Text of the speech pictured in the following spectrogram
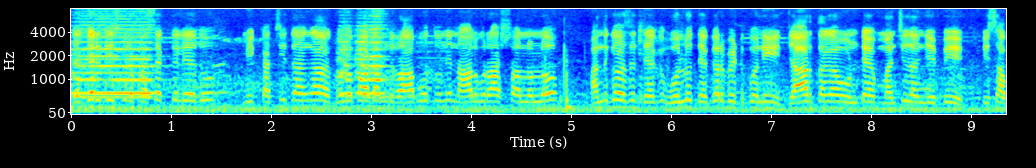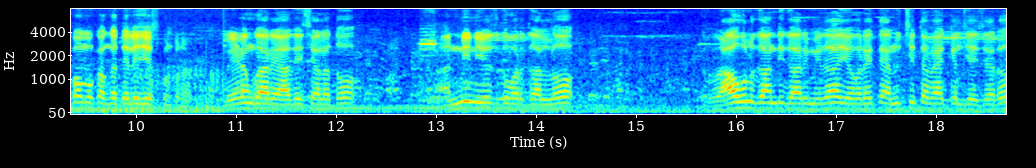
దగ్గర తీసుకునే ప్రసక్తి లేదు. మీకు ఖచ్చితంగా గుణపాఠం రాబోతుంది నాలుగు రాష్ట్రాలలో. అందుకోసం దగ్గర ఒళ్ళు దగ్గర పెట్టుకొని జాగ్రత్తగా ఉంటే మంచిదని చెప్పి ఈ సభాముఖంగా తెలియజేసుకుంటున్నాను. మేడం గారి ఆదేశాలతో అన్ని నియోజకవర్గాల్లో రాహుల్ గాంధీ గారి మీద ఎవరైతే అనుచిత వ్యాఖ్యలు చేశారో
